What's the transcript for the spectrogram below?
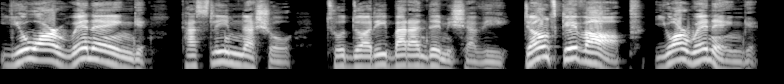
You are winning. تسلیم نشو. تو داری برنده می‌شوی. Don't give up. You are winning.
